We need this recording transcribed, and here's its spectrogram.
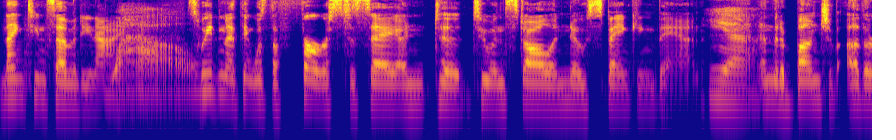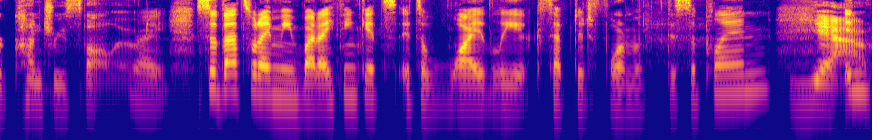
1979. Wow. Sweden, I think, was the first to say and to to install a no spanking ban, Yeah. and then a bunch of other countries followed. Right. So that's what I mean, but I think it's it's a widely accepted form of discipline. Yeah. in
